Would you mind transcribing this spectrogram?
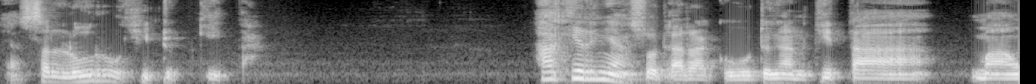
ya, seluruh hidup kita. Akhirnya saudaraku dengan kita mau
